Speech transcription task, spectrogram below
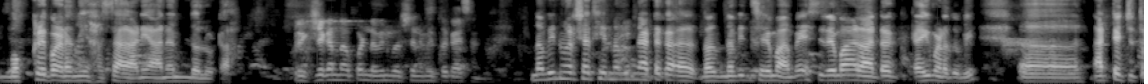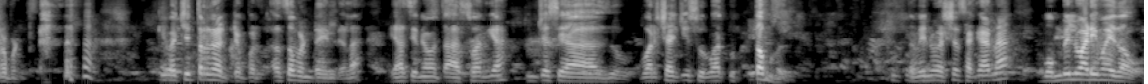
मोकळेपणाने हसा आणि आनंद लुटा. प्रेक्षकांना आपण नवीन वर्षानिमित्त काय सांगा? नवीन वर्षात हे नवीन नाटक नवीन सिनेमा म्हणजे सिनेमा नाटक काही म्हणा तुम्ही नाट्य चित्रपट किंवा चित्रनाट्यपट असं म्हणता येईल त्याला. या सिनेमाचा आस्वाद घ्या. तुमच्या वर्षाची सुरुवात उत्तम होईल. नवीन वर्ष सगळ्यांना बोंबिलवाडीमध्ये जावं.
